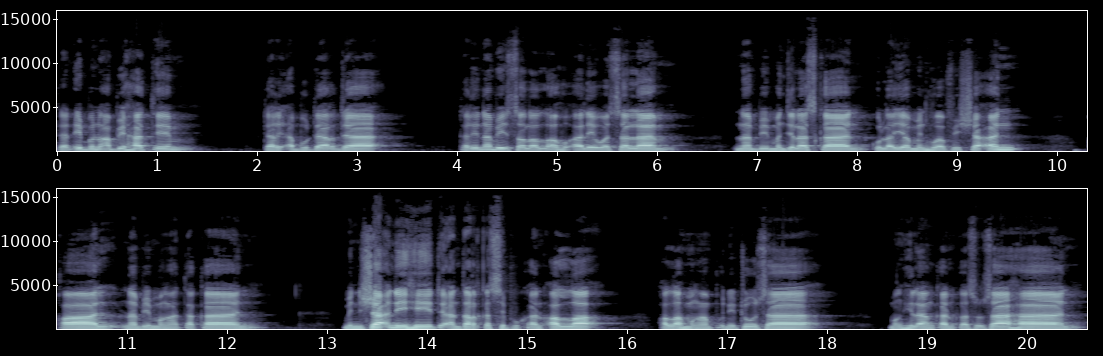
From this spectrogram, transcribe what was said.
Dan Ibnu Abi Hatim dari Abu Darda dari Nabi Shallallahu Alaihi Wasallam. Nabi menjelaskan kulayamin huwa fi sya'an. Qal Nabi mengatakan min sya'nihi di antara kesibukan Allah Allah mengampuni dosa menghilangkan kesusahan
